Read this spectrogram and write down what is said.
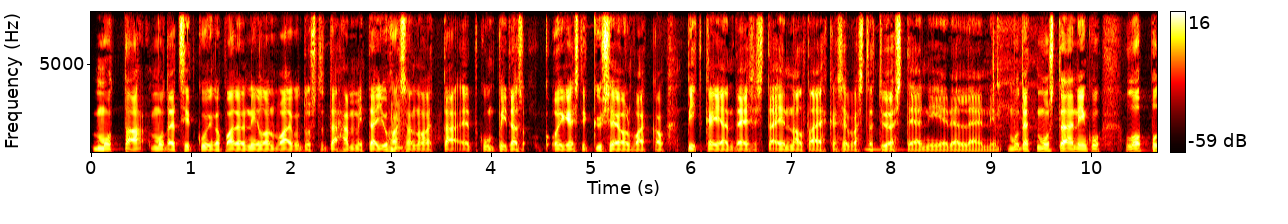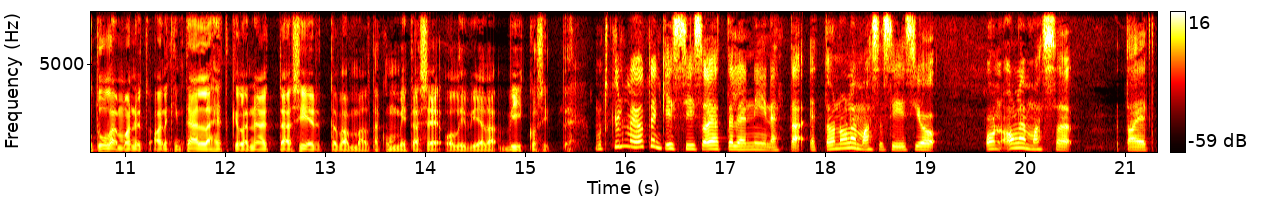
mutta, mutta sitten kuinka paljon niillä on vaikutusta tähän, mitä Juha mm. sanoi, että, että kun pitäisi oikeasti kyse on vaikka pitkäjänteisestä ennaltaehkäisevästä työstä ja niin edelleen. Niin, mutta musta tämä niinku lopputulema nyt ainakin tällä hetkellä näyttää siedettävämmältä kuin mitä se oli vielä viikko sitten. Mutta kyllä mä jotenkin siis ajattelen niin, että, että on olemassa siis jo, on olemassa, tai että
